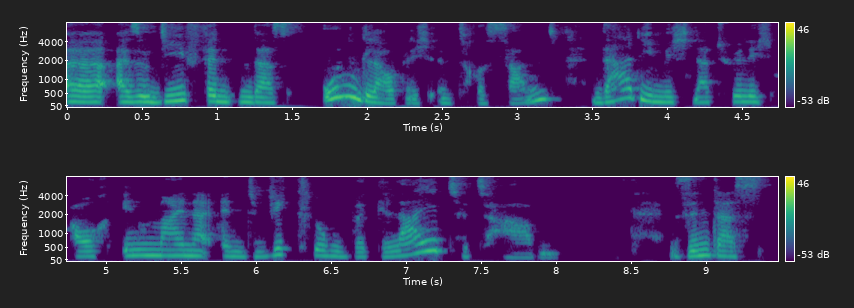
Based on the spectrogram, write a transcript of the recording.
Äh, also die finden das unglaublich interessant, da die mich natürlich auch in meiner Entwicklung begleitet haben. Sind das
